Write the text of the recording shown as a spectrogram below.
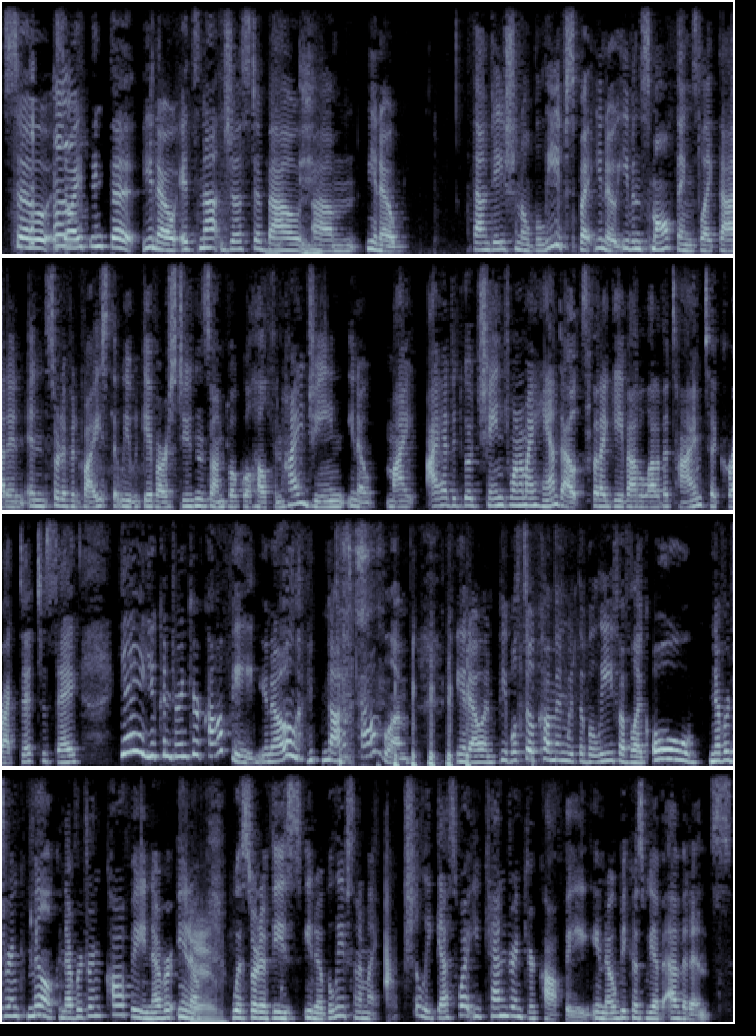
So, so I think that, you know, it's not just about, um, you know, foundational beliefs, but you know, even small things like that and, and sort of advice that we would give our students on vocal health and hygiene, you know, my I had to go change one of my handouts that I gave out a lot of the time to correct it to say, Yay, you can drink your coffee, you know, not a problem. you know, and people still come in with the belief of like, oh, never drink milk, never drink coffee, never, you know, yeah. with sort of these, you know, beliefs. And I'm like, actually, guess what? You can drink your coffee, you know, because we have evidence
